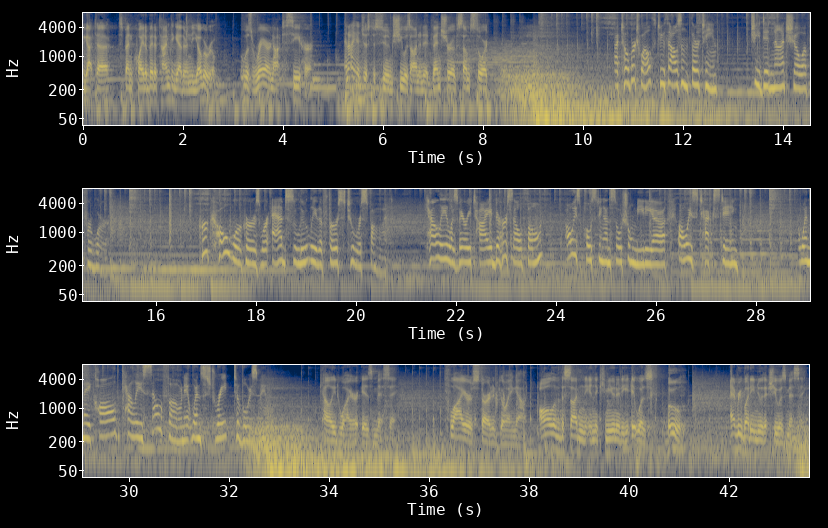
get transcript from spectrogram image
We got to spend quite a bit of time together in the yoga room. It was rare not to see her. And I had just assumed she was on an adventure of some sort. October 12th, 2013, she did not show up for work. Her co-workers were absolutely the first to respond. Kelly was very tied to her cell phone, always posting on social media, always texting. When they called Kelly's cell phone, it went straight to voicemail. Kelly Dwyer is missing. Flyers started going out. All of the sudden in the community, it was boom. Everybody knew that she was missing.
